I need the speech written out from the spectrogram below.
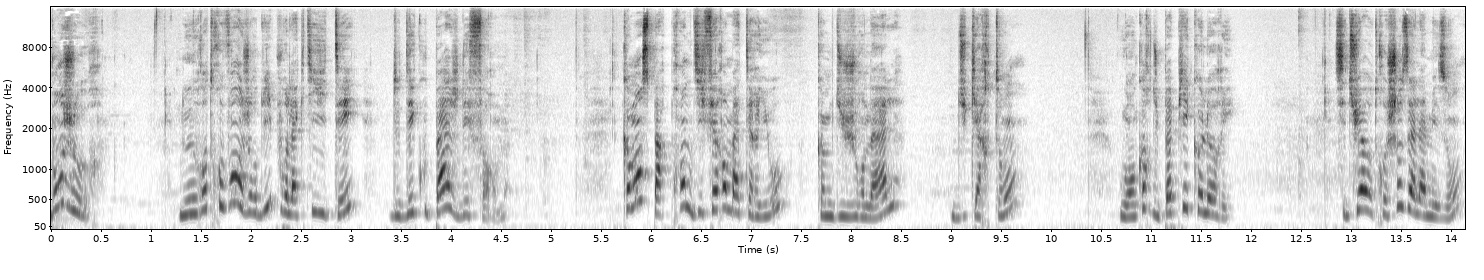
Bonjour Nous nous retrouvons aujourd'hui pour l'activité de découpage des formes. Commence par prendre différents matériaux comme du journal, du carton ou encore du papier coloré. Si tu as autre chose à la maison,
